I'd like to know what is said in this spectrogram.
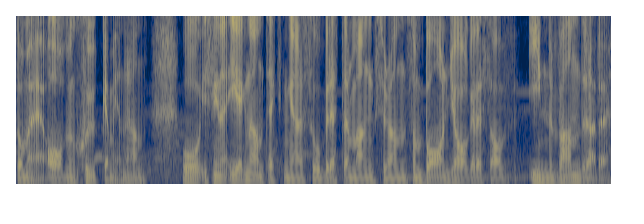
De är avundsjuka menar han. Och i sina egna anteckningar så berättar Mangs hur han som barn jagades av invandrare.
